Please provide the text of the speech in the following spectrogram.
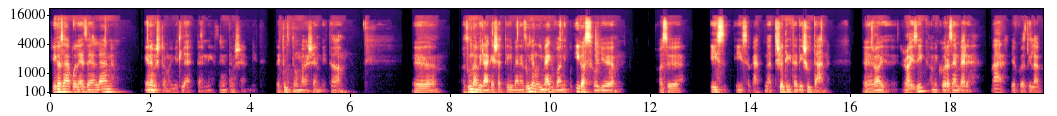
Igazából ez ellen én nem is tudom, hogy mit lehet tenni. Szerintem semmit. De tudtam már semmit. A, az unavirág esetében ez ugyanúgy megvan, igaz, hogy az ész, éjszakát, hát sötétedés után raj, rajzik, amikor az ember már gyakorlatilag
